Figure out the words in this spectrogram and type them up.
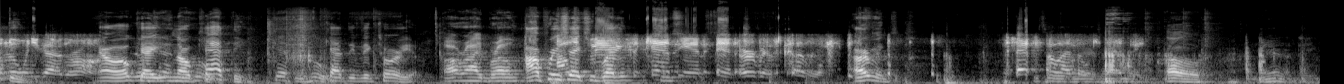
Kathy. know when you guys are on. Oh, okay. Yo, You know, Kathy Kathy, Kathy who? Kathy Victoria. All right, bro. I appreciate you, I was brother. married to Kathy and, and Urban's cousin. Irving. That's how I know Kathy. Oh, Married or dating?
